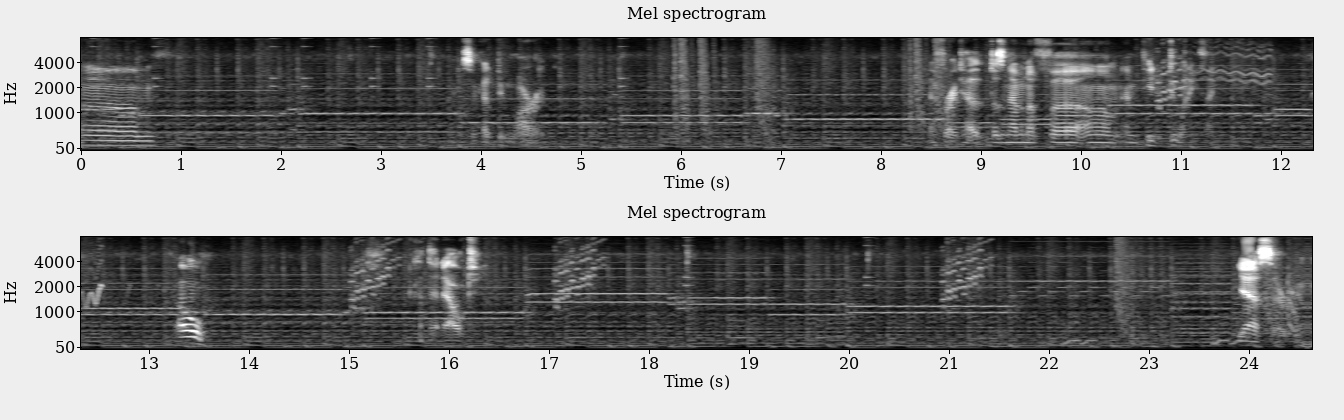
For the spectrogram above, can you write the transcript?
Um... gotta do. Nephrite has, doesn't have enough uh, um, MP to do anything. Oh! Cut that out. Yes, there we go.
